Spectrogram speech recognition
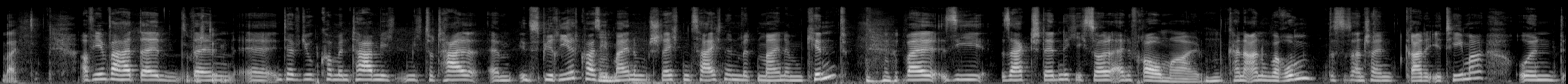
leicht. Auf jeden Fall hat dein, dein äh, Interviewkommentar mich, mich total ähm, inspiriert quasi in meinem schlechten Zeichnen mit meinem Kind, weil sie sagt ständig, ich soll eine Frau malen. Keine Ahnung warum, das ist anscheinend gerade ihr Thema. Und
